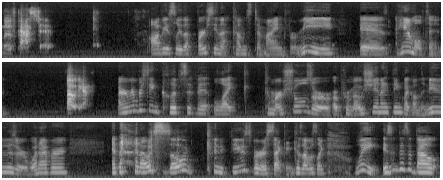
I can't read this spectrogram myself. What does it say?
move past it. Obviously, the first thing that comes to mind for me is Hamilton. Oh, yeah. I remember seeing clips of it like commercials or, or promotion, I think, like on the news or whatever. And, and I was so confused for a second because I was like, wait, isn't this about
